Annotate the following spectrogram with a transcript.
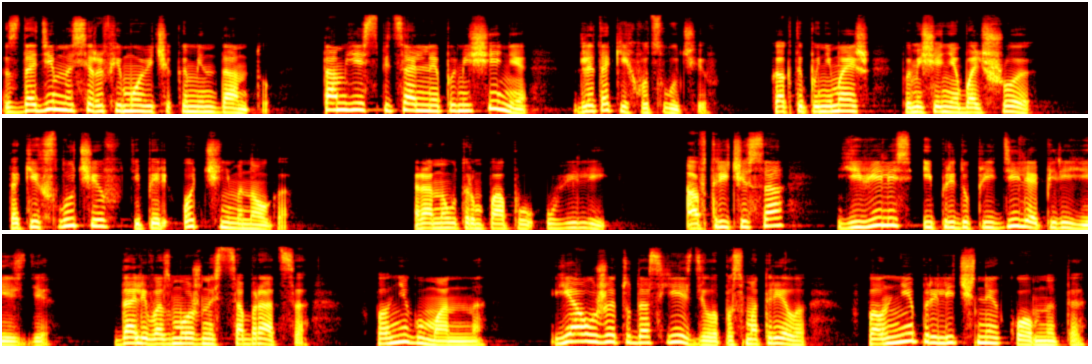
сдадим на Серафимовича коменданту. Там есть специальное помещение для таких вот случаев. Как ты понимаешь, помещение большое. Таких случаев теперь очень много». Рано утром папу увели — а в три часа явились и предупредили о переезде. Дали возможность собраться. Вполне гуманно. Я уже туда съездила, посмотрела. Вполне приличная комната.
